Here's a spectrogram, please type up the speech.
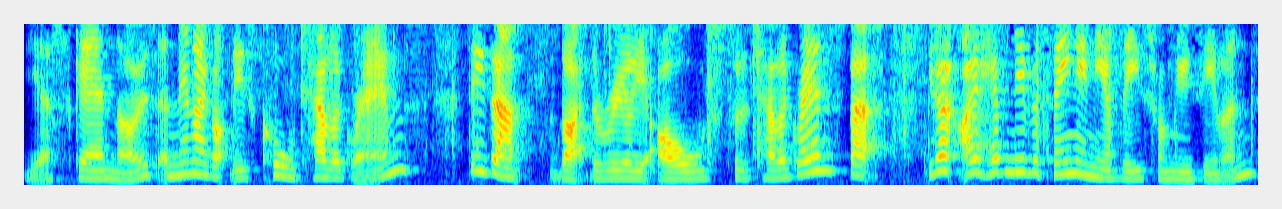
yeah, scan those. And then I got these cool telegrams. These aren't like the really old sort of telegrams, but you know, I have never seen any of these from New Zealand.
